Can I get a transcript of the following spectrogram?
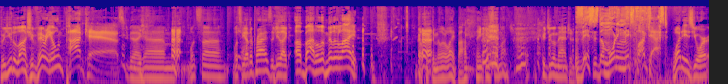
for you to launch your very own podcast. You'd be like, um, what's uh, what's the other prize? It'd be like a bottle of Miller Lite. I'll take the Miller Lite, Bob. Thank you so much. Could you imagine? This is the Morning Mix Podcast. What is your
